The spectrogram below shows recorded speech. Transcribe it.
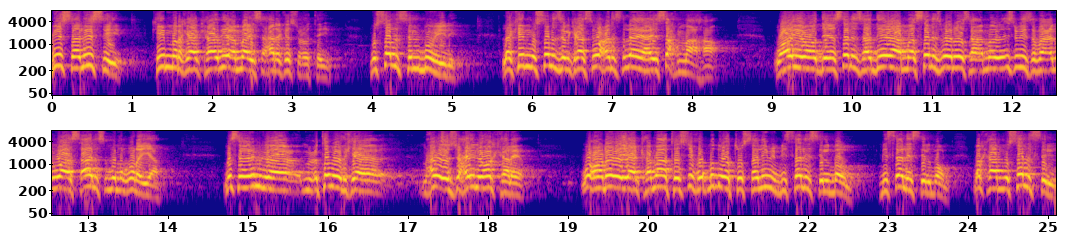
bisalisi kii markaa kaadi ama ay saxara ka socotay musalsil buu yidhi laakiin musalsilkaasi waxaan is leeyahay sax ma aha waayo dee salis haddii ama salis banoo ama ismigiisa faacil waa salis buu noqonayaa masalan iminka muctamadka maxamed suxayli oo kale wuxuu odhanayaa kamaa tasixu qudwatu salimin bisalis lbowl bisalis lbowl markaa musalsil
